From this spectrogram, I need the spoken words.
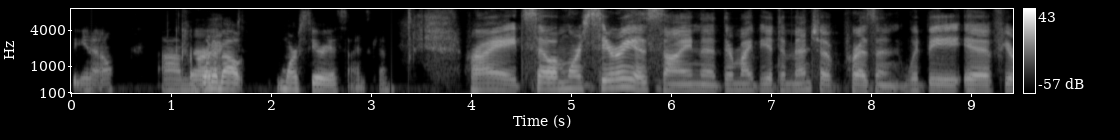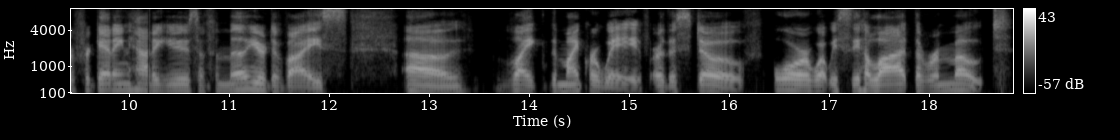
you know. Um, what about more serious signs, Kim? Right. So, a more serious sign that there might be a dementia present would be if you're forgetting how to use a familiar device uh, like the microwave or the stove, or what we see a lot the remote,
